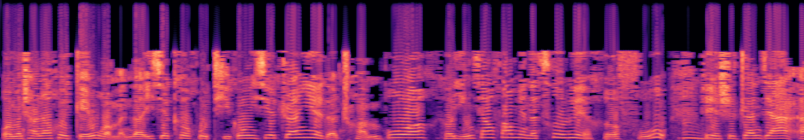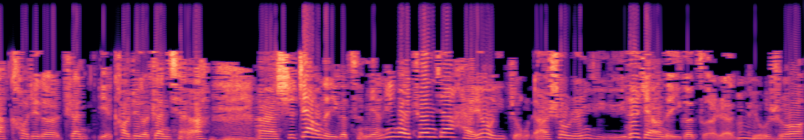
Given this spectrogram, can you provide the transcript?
我们常常会给我们的一些客户提供一些专业的传播和营销方面的策略和服务，嗯，这也是专家啊靠这个赚也靠这个赚钱啊，嗯啊是这样的一个层面。另外，专家还有一种啊授人以渔的这样的一个责任，比如说，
